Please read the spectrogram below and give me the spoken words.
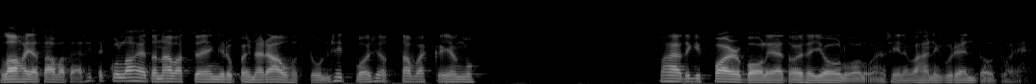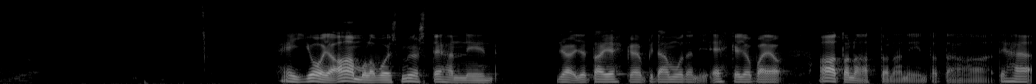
lahjat avata. Ja sitten kun lahjat on avattu ja jengi rupeaa rauhoittua, niin sitten voisi ottaa vaikka jonkun vähän jotenkin fireballia ja toisen jouluolueen siinä vähän niin kuin rentoutua. Ja Hei joo, ja aamulla voisi myös tehdä niin, ja, ja, tai ehkä pitää muuten, ehkä jopa jo aatonaattona, niin tota, tehdä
